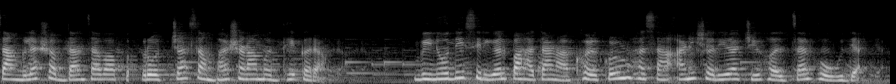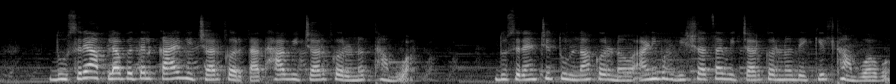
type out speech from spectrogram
चांगल्या शब्दांचा वापर रोजच्या संभाषणामध्ये करा. विनोदी सिरियल पाहताना खळखळून हसा आणि शरीराची हालचाल होऊ द्या. दुसरे आपल्याबद्दल काय विचार करतात हा विचार करणं थांबवा. दुसऱ्यांची तुलना करणं आणि भविष्याचा विचार करणं देखील थांबवावं.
